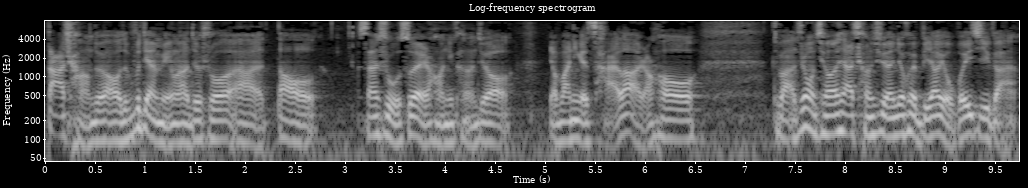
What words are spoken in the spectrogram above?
大厂，对吧？我就不点名了，就说啊，到三十五岁，然后你可能就要要把你给裁了，然后，对吧？这种情况下，程序员就会比较有危机感，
